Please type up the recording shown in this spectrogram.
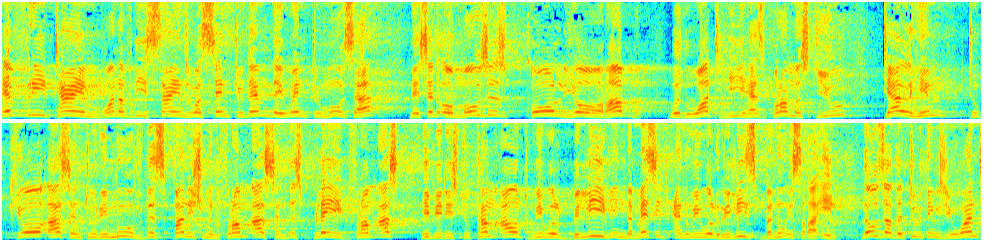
Every time one of these signs was sent to them, they went to Musa. They said, Oh Moses, call your Rabb with what he has promised you. Tell him to cure us and to remove this punishment from us and this plague from us. If it is to come out, we will believe in the message and we will release Banu Israel. Those are the two things you want.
